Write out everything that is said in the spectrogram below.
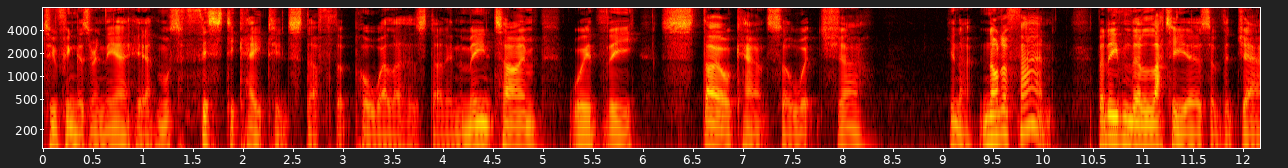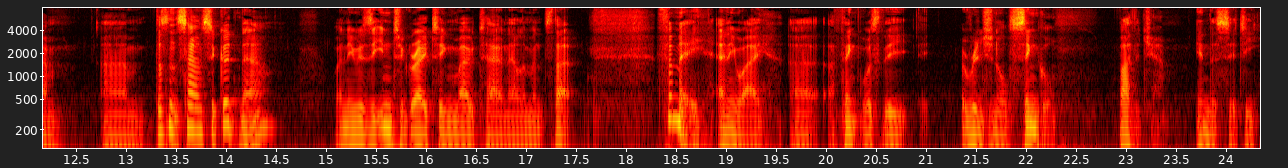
two fingers are in the air here, more sophisticated stuff that Paul Weller has done in the meantime with the Style Council, which, uh, you know, not a fan. But even the latter years of the Jam um, doesn't sound so good now when he was integrating Motown elements. That, for me anyway, uh, I think was the original single by the Jam in the city.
